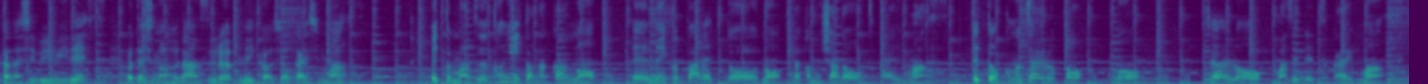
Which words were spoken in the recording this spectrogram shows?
高梨ビビです。私の普段するメイクを紹介します。えっとまずトニー田中の、えー、メイクパレットの中のシャドウを使います。えっとこの茶色とこの茶色を混ぜて使います。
